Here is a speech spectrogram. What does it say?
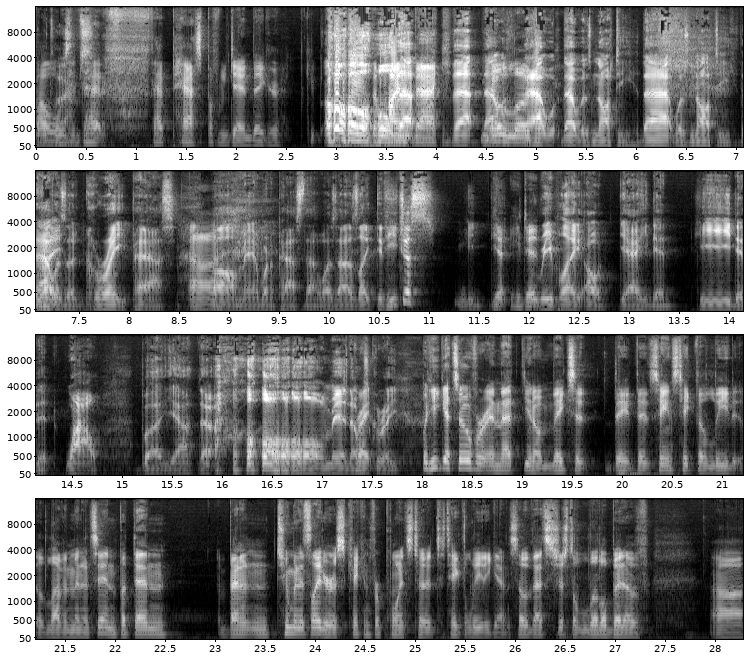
oh, was it that that pass from Dan Biggar? Oh, that, back. that that No was, look. that that was naughty. That was naughty. That Right. was a great pass. Uh, oh man, what a pass that was! I was like, did he just? He, Yeah, he did. replay. Oh yeah, he did. He did it. Wow. But yeah, that, oh man, that was great. But he gets over, and that you know makes it. They the Saints take the lead 11 minutes in, but then Benetton two minutes later is kicking for points to to take the lead again. So that's just a little bit of, uh,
